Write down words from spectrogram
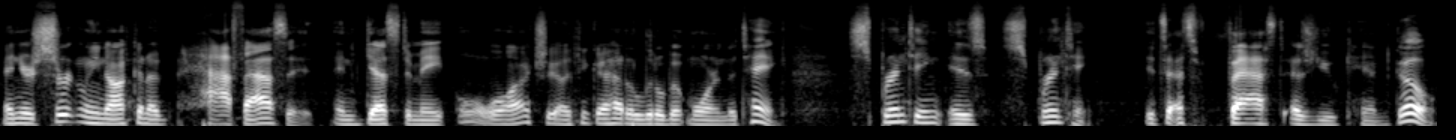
And you're certainly not going to half ass it and guesstimate, oh, well, actually, I think I had a little bit more in the tank. Sprinting is sprinting. It's as fast as you can go.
